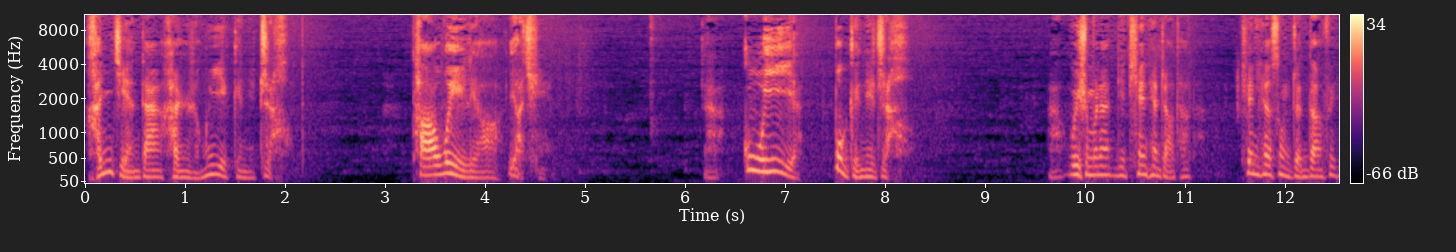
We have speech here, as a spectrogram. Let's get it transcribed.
很简单，很容易给你治好的，他为了要钱啊。故意，不给你治好，啊？为什么呢？你天天找他了，天天送诊断费，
